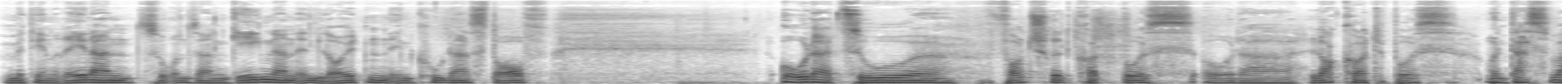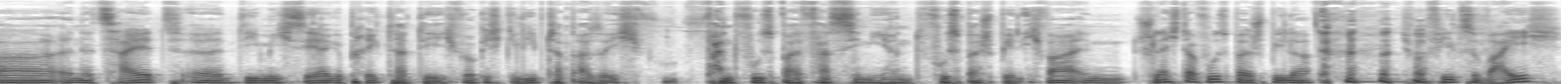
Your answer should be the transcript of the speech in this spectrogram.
mit den Rädern zu unseren Gegnern in Leuten in Kudersdorf oder zu äh, Fortschritt Cottbus oder Lok Cottbus. Und das war eine Zeit, äh, die mich sehr geprägt hat, die ich wirklich geliebt habe. Also ich fand Fußball faszinierend, Fußballspiel. Ich war ein schlechter Fußballspieler, ich war viel zu weich.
